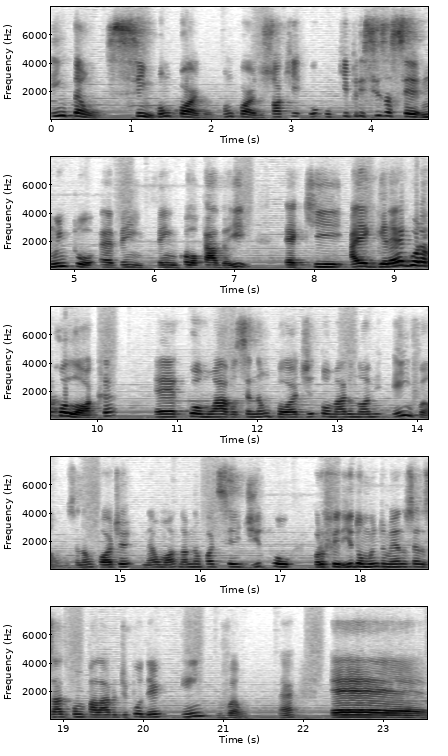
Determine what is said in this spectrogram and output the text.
Então, sim, concordo, concordo. Só que o, o que precisa ser muito é, bem, bem colocado aí é que a egrégora coloca é, como ah, você não pode tomar o nome em vão. Você não pode, né, o nome não pode ser dito ou proferido, ou muito menos ser usado como palavra de poder em vão. Né? É...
